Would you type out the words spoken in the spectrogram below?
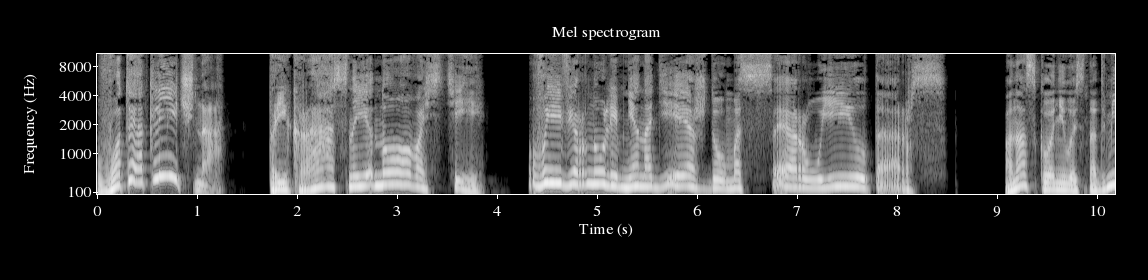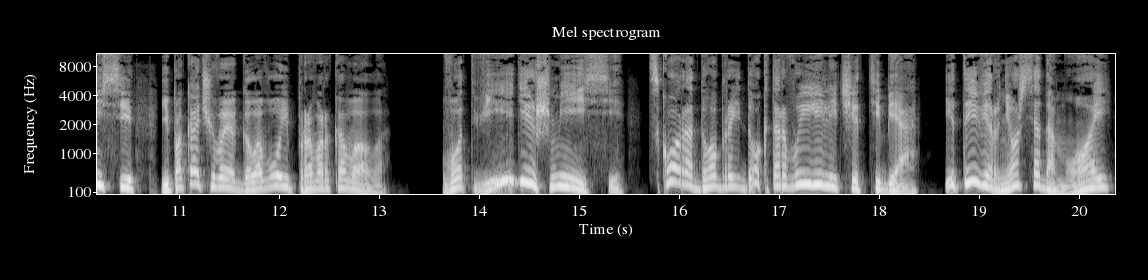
«Вот и отлично! Прекрасные новости! Вы вернули мне надежду, мессер Уилтерс!» Она склонилась над Мисси и, покачивая головой, проворковала. «Вот видишь, Мисси, скоро добрый доктор вылечит тебя, и ты вернешься домой.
